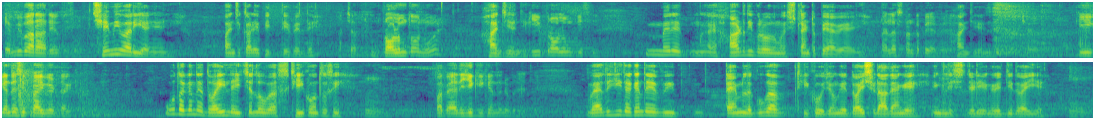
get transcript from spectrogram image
ਕਿੰਨੀ ਵਾਰ ਆ ਰਹੇ ਹੋ ਤੁਸੀਂ? ਛੇਵੀਂ ਵਾਰੀ ਆਏ ਆ ਜੀ। ਪੰਜ ਕਾਲੇ ਪੀਤੇ ਪਹਿਲੇ। ਅੱਛਾ ਪ੍ਰੋਬਲਮ ਤੁਹਾਨੂੰ ਹੈ? ਹਾਂਜੀ ਹਾਂਜੀ। ਕੀ ਪ੍ਰੋਬਲਮ ਕੀ ਸੀ? ਮੇਰੇ ਹਾਰਟ ਦੀ ਪ੍ਰੋਬਲਮ ਸਟੰਟ ਪਿਆ ਹੋਇਆ ਜੀ। ਪਹਿਲਾਂ ਸਟੰਟ ਪਿਆ ਹੋਇਆ? ਹਾਂਜੀ ਹਾਂਜੀ। ਅੱਛਾ। ਕੀ ਕਹਿੰਦੇ ਸੀ ਪ੍ਰਾਈਵੇਟ ਡਾਕਟਰ ਉਹ ਤਾਂ ਕਹਿੰਦੇ ਦਵਾਈ ਲਈ ਚੱਲੋ ਬਸ ਠੀਕ ਹੋ ਤੁਸੀਂ। ਹੂੰ। ਪਰ ਵੈਦ ਜੀ ਕੀ ਕਹਿੰਦੇ ਨੇ ਵੀਰੇ? ਵੈਦ ਜੀ ਤਾਂ ਕਹਿੰਦੇ ਵੀ ਟਾਈਮ ਲੱਗੂਗਾ ਠੀਕ ਹੋ ਜਾਓਗੇ ਦਵਾਈ ਛਡਾ ਦਿਆਂਗੇ। ਇੰਗਲਿਸ਼ ਜਿਹੜੀ ਅੰਗਰੇਜ਼ੀ ਦਵਾਈ ਹੈ। ਹੂੰ।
